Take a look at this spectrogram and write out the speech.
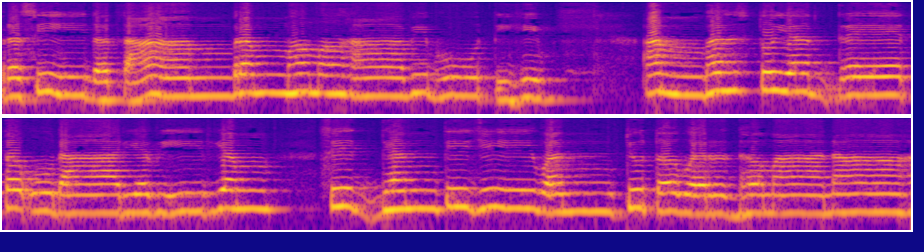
प्रसीदताम् ब्रह्ममहाविभूतिः अम्भस्तु यद्रेत उदार्यवीर्यम् सिद्ध्यन्ति जीवन्त्युत वर्धमानाः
